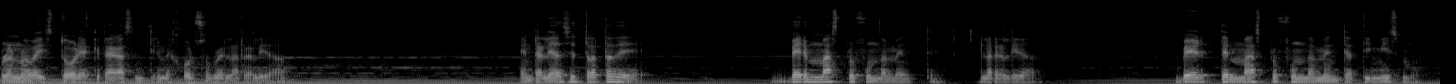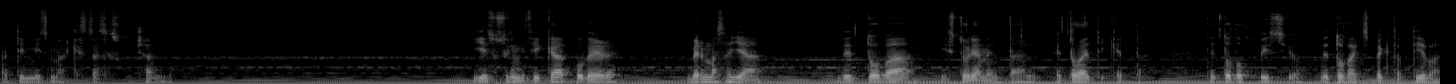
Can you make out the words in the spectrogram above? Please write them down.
una nueva historia que te haga sentir mejor sobre la realidad. En realidad se trata de ver más profundamente la realidad. Verte más profundamente a ti mismo, a ti misma que estás escuchando. Y eso significa poder ver más allá de toda historia mental, de toda etiqueta, de todo juicio, de toda expectativa.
